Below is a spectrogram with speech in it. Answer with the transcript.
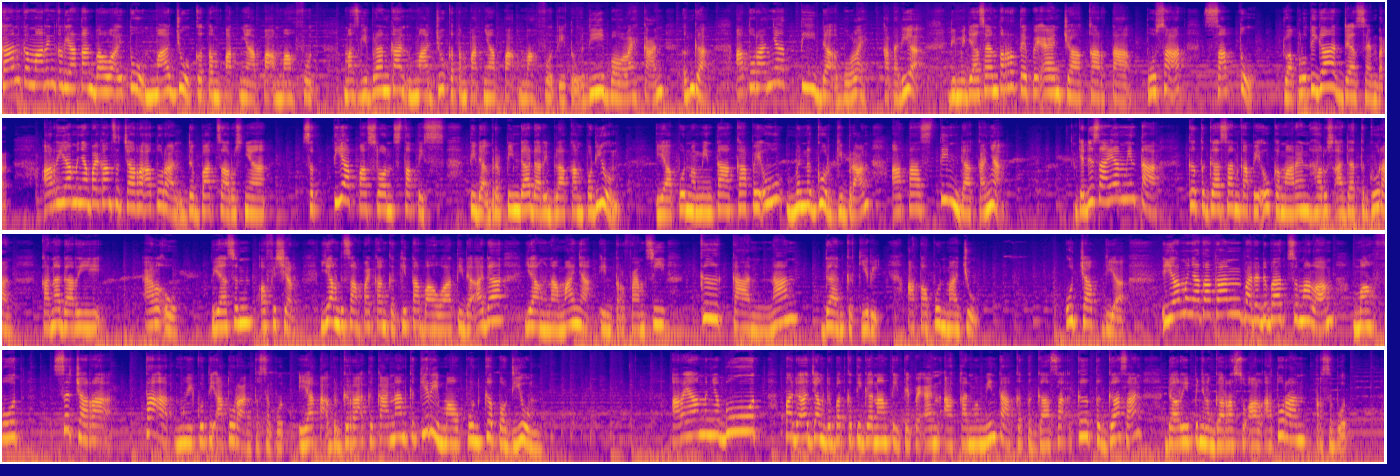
Kan kemarin kelihatan bahwa itu maju ke tempatnya Pak Mahfud. Mas Gibran kan maju ke tempatnya Pak Mahfud itu dibolehkan? Enggak, aturannya tidak boleh, kata dia di media center TPN Jakarta Pusat Sabtu 23 Desember. Arya menyampaikan secara aturan debat seharusnya setiap paslon statis tidak berpindah dari belakang podium. Ia pun meminta KPU menegur Gibran atas tindakannya. Jadi saya minta ketegasan KPU kemarin harus ada teguran karena dari LO liaison officer yang disampaikan ke kita bahwa tidak ada yang namanya intervensi ke kanan dan ke kiri ataupun maju. Ucap dia. Ia menyatakan pada debat semalam Mahfud secara taat mengikuti aturan tersebut. Ia tak bergerak ke kanan, ke kiri maupun ke podium. Area menyebut pada ajang debat ketiga nanti TPN akan meminta ketegasa, ketegasan dari penyelenggara soal aturan tersebut.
